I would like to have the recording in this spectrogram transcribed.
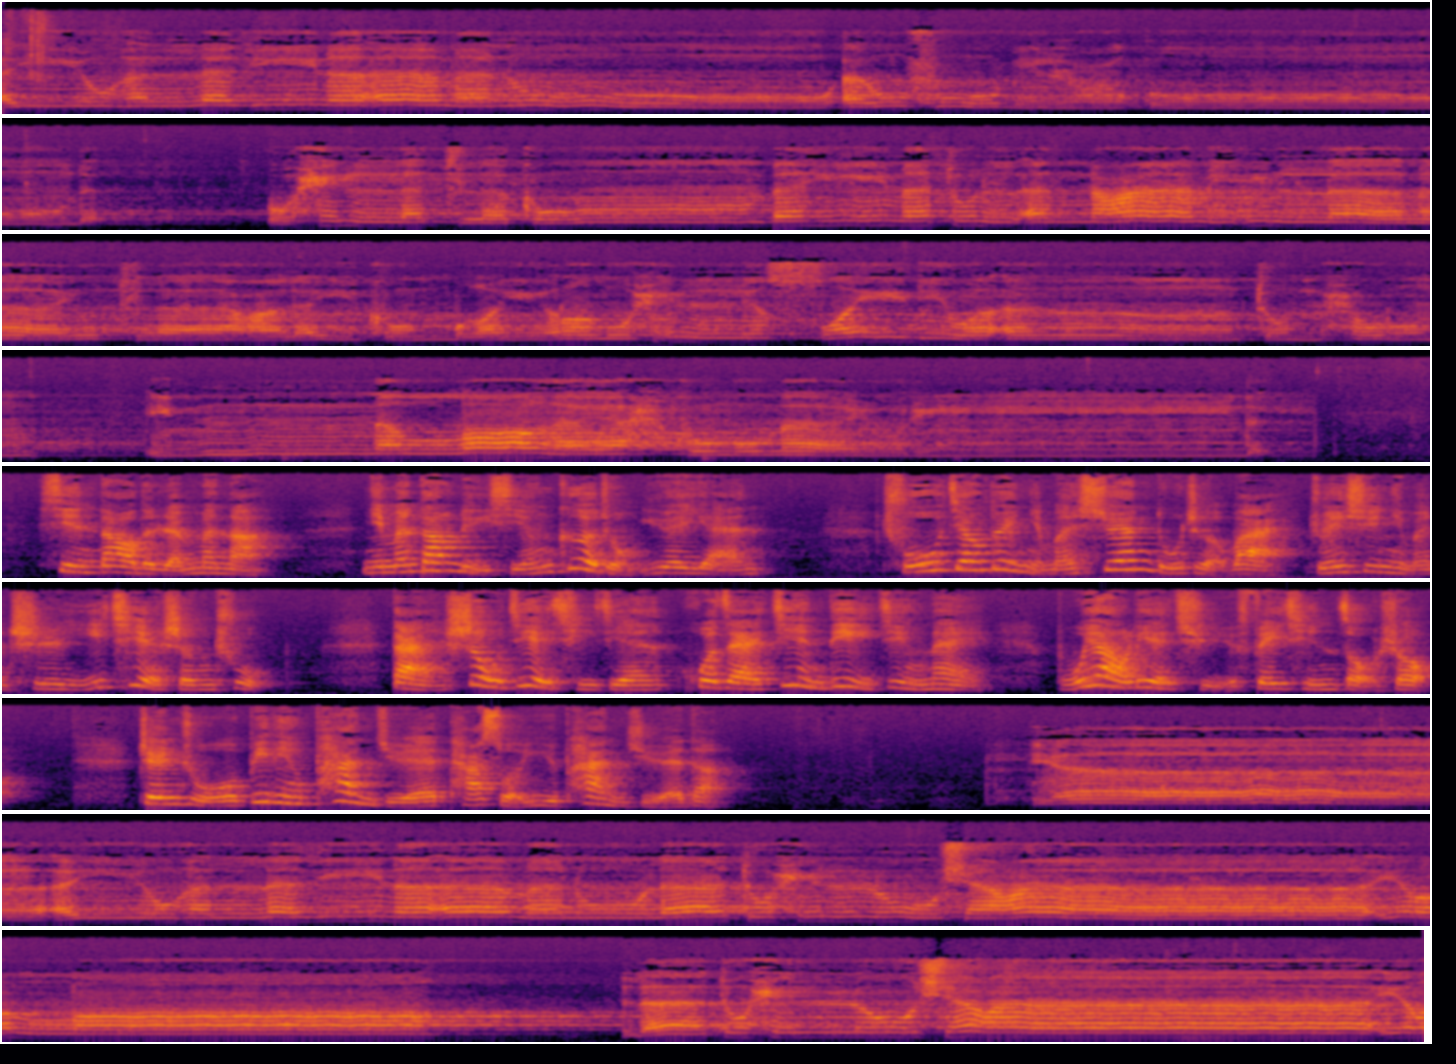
أيها الذين آمنوا أوفوا بالعقود. أحلت لكم بهيمة الأنعام إلا ما يتلى عليكم غير محل الصيد وأنتم حرم. إن الله يحكم ما يريد. 信道的人们呐，你们当履行各种约言，除将对你们宣读者外，准许你们吃一切牲畜。但受戒期间或在禁地境内，不要猎取飞禽走兽。真主必定判决他所欲判决的。شعائر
